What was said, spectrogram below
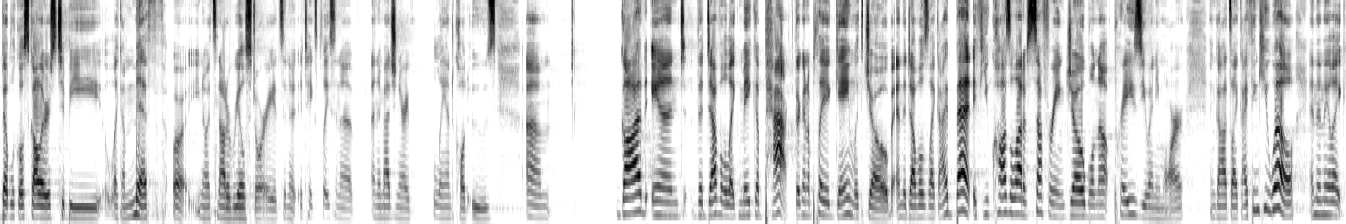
biblical scholars to be like a myth, or you know, it's not a real story. It's in a, it takes place in a, an imaginary land called Uz. Um, God and the devil like make a pact. They're going to play a game with Job and the devil's like, "I bet if you cause a lot of suffering, Job will not praise you anymore." And God's like, "I think he will." And then they like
